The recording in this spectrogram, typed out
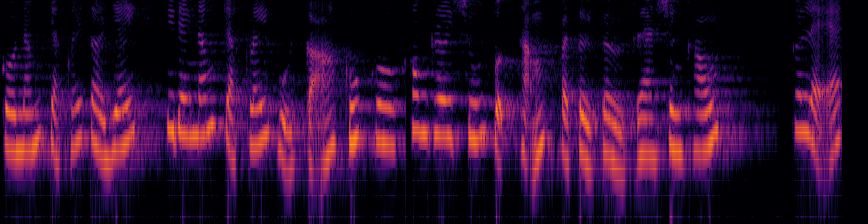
Cô nắm chặt lấy tờ giấy như đang nắm chặt lấy bụi cỏ cứu cô không rơi xuống vực thẳm và từ từ ra sân khấu. Có lẽ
